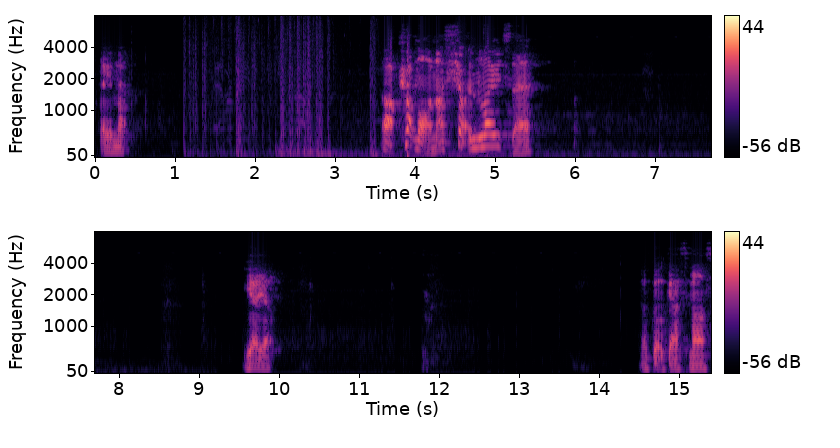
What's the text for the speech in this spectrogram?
Stay in that. Oh, come on. I shot him loads there. Yeah, yeah. I've got a gas mask.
